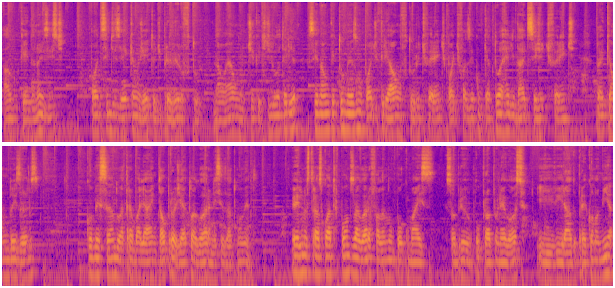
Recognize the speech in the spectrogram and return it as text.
algo que ainda não existe, pode-se dizer que é um jeito de prever o futuro. Não é um ticket de loteria, senão que tu mesmo pode criar um futuro diferente, pode fazer com que a tua realidade seja diferente daqui a um, dois anos, começando a trabalhar em tal projeto agora, nesse exato momento. Ele nos traz quatro pontos agora, falando um pouco mais sobre o próprio negócio e virado para a economia.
